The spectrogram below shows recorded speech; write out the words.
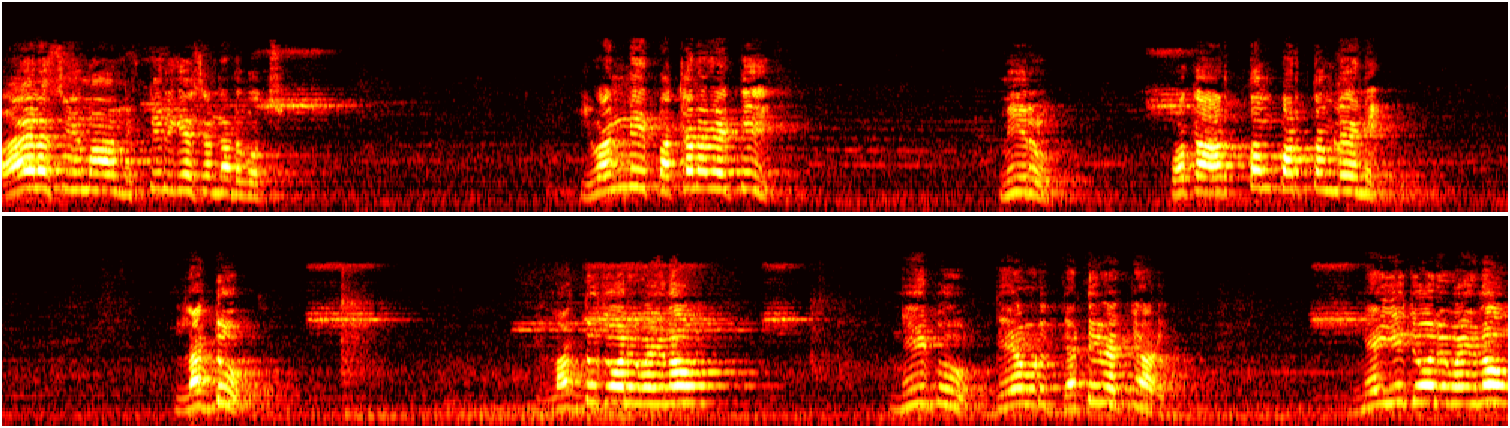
రాయలసీమ లిఫ్ట్ ఇరిగేషన్ అడగవచ్చు. ఇవన్నీ పక్కన పెట్టి మీరు ఒక అర్థం పర్థం లేని లడ్డు లడ్డు జోలి పోయినావు నీకు దేవుడు గట్టి పెట్టినాడు. నెయ్యి జోలి పోయినావు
